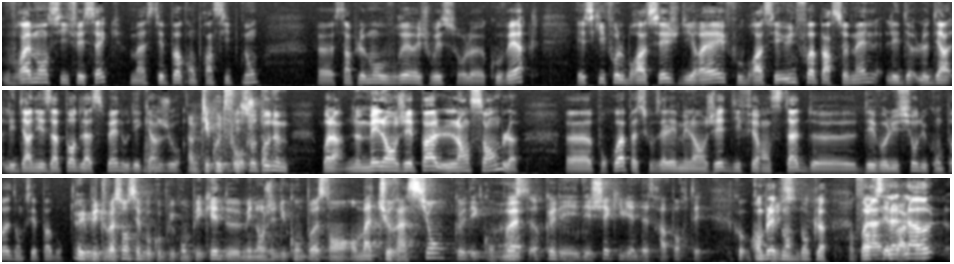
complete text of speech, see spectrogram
vraiment s'il fait sec? Mais à cette époque, en principe, non. Euh, simplement ouvrir et jouer sur le couvercle. Est-ce qu'il faut le brasser? Je dirais, il faut brasser une fois par semaine les, de- le der- les derniers apports de la semaine ou des 15 jours. Un petit coup de Et four. surtout, ne, voilà, ne mélangez pas l'ensemble. Euh, pourquoi? Parce que vous allez mélanger différents stades de- d'évolution du compost, donc c'est pas bon. Oui, puis de toute façon, c'est beaucoup plus compliqué de mélanger du compost en, en maturation que des composts, que des déchets qui viennent d'être apportés. Co- complètement. plus. Donc là, Donc, Voilà, là, pas, là, quoi.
